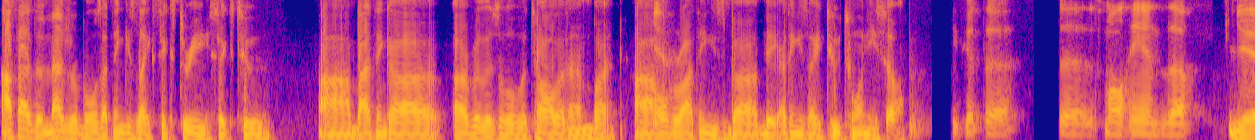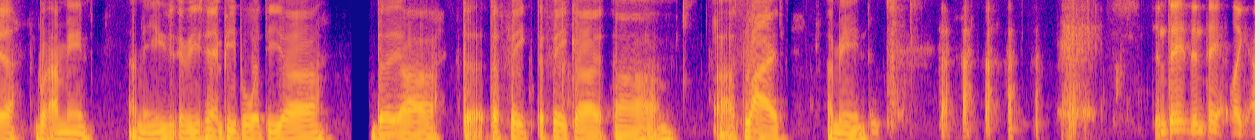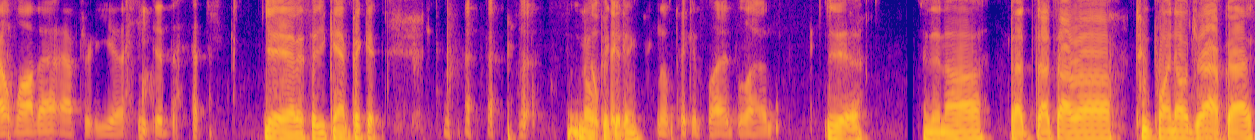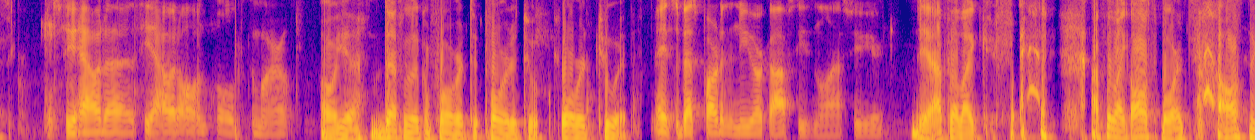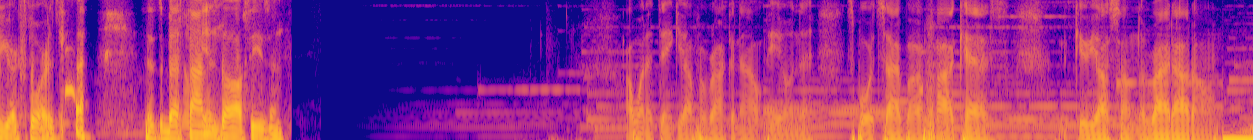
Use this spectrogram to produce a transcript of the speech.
outside of the measurables, I think he's like 6'3", 6'2". Um, but I think uh, uh Ridder's a little bit taller than him. But uh, Yeah. overall, I think he's uh, big. I think he's like two twenty. So He's got the, the the small hands though. yeah, but I mean, I mean, if he's hitting people with the uh, the uh, the the fake the fake uh, um, uh, slide, I mean, didn't they didn't they like outlaw that after he uh, he did that? yeah, they said you can't pick it. No, picket- picketing. no picket slides allowed. Yeah, and then uh, that that's our uh 2.0 draft, guys. See how it uh see how it all unfolds tomorrow. Oh yeah, definitely looking forward to forward to forward to it. Hey, it's the best part of the New York offseason the last few years. Yeah, I feel like I feel like all sports, all New York sports, is the best No time is the off season. I want to thank y'all for rocking out here on the Sports Sidebar Podcast. Give y'all something to ride out on.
